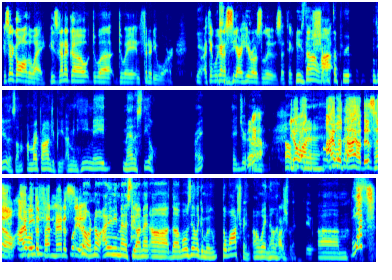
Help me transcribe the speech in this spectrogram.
He's gonna go all the way. He's gonna go do a do a Infinity War. Yeah, I think we're gonna see our heroes lose. I think He's that done a shot, lot to prove that he can do this. I'm I'm right behind you, Pete. I mean, he made Man of Steel, right? Hey, Jer- Yeah. uh, Oh, you know what? uh, I maybe will that- die on this hill. I will maybe- defend Man of Well, Steel. no, no, I didn't mean Man of Steel. I meant uh the what was the other good movie? The Watchmen. Oh wait, no, that Watchmen. was good too. Um, What?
